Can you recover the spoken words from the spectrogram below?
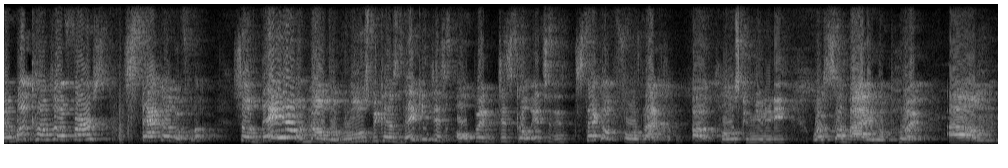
And what comes up first? Stack Overflow. So they don't know the rules because they can just open, just go into the Stack Overflow is not a closed community where somebody will put, um,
